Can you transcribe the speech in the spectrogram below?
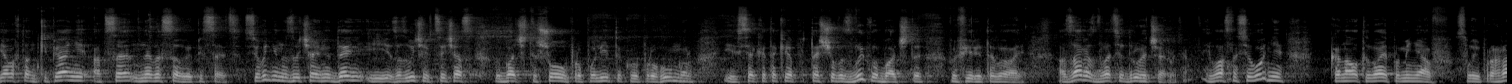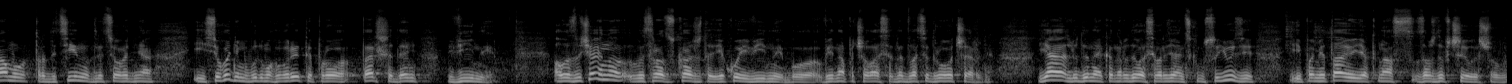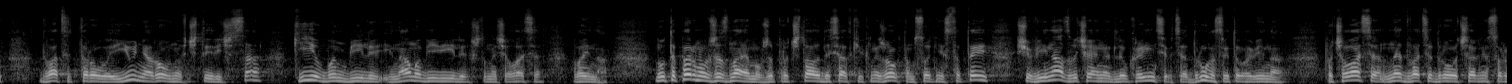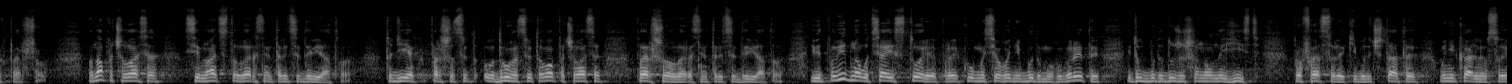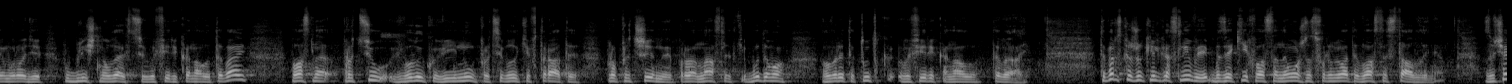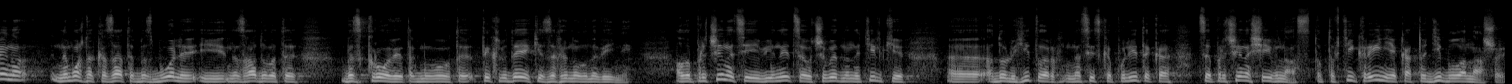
Я Вахтан Кіпіані, а це невеселий пісець. Сьогодні незвичайний день, і зазвичай в цей час ви бачите шоу про політику, про гумор і всяке таке, те, що ви звикли бачити в ефірі ТВА. А зараз 22 червня. І власне сьогодні канал ТВА поміняв свою програму традиційну для цього дня. І сьогодні ми будемо говорити про перший день війни. Але звичайно, ви одразу скажете, якої війни, бо війна почалася не 22 червня. Я людина, яка народилася в радянському Союзі, і пам'ятаю, як нас завжди вчили, що 22 июня ровно в 4 часа Київ бомбили, і нам об'явили, що почалася війна. Ну тепер ми вже знаємо, вже прочитали десятки книжок, там сотні статей, що війна, звичайно, для українців, ця Друга світова війна, почалася не 22 червня 41-го. Вона почалася 17 вересня 39-го. Тоді як Перша. Друга світова почалася 1 вересня 39-го. І відповідно, оця історія, про яку ми сьогодні будемо говорити, і тут буде дуже шановний гість, професор, який буде читати унікальну в своєму роді публічну лекцію в ефірі каналу ТВ, власне, про цю велику війну, про ці великі втрати, про причини, про наслідки будемо говорити тут в ефірі каналу ТВА. Тепер скажу кілька слів, без яких власне не можна сформулювати власне ставлення. Звичайно, не можна казати без болі і не згадувати без крові, так мовити, тих людей, які загинули на війні. Але причина цієї війни це очевидно не тільки е, Адольф Гітлер, нацистська політика, це причина ще й в нас, тобто в тій країні, яка тоді була нашою.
